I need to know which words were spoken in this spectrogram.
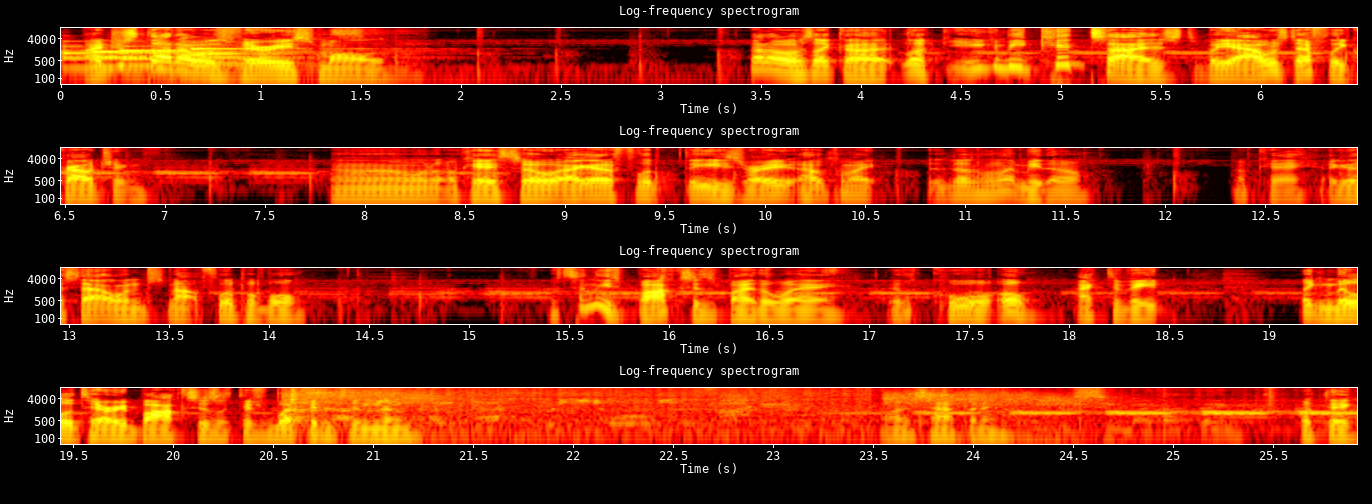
I just thought I was very small. Thought I was like a... Look, you can be kid-sized. But yeah, I was definitely crouching. Uh, okay, so I gotta flip these, right? How come I... It doesn't let me, though. Okay, I guess that one's not flippable. What's in these boxes, by the way? They look cool. Oh, activate. Like military boxes, like there's weapons in them. What is happening? Seen by that thing. What thing?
